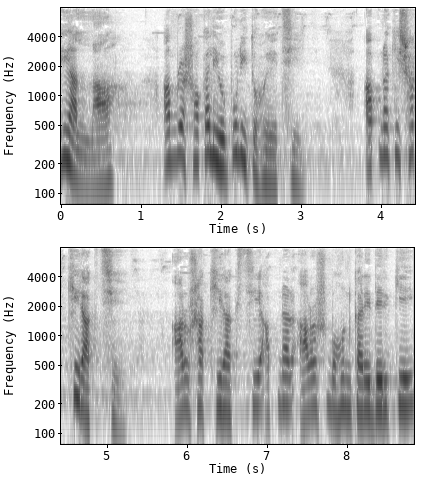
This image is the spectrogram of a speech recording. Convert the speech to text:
হে আল্লাহ, আমরা সকালে উপনীত হয়েছি। আপনাকে সাক্ষী রাখছি। আরও সাক্ষী রাখছি আপনার আরস বহনকারীদেরকে,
